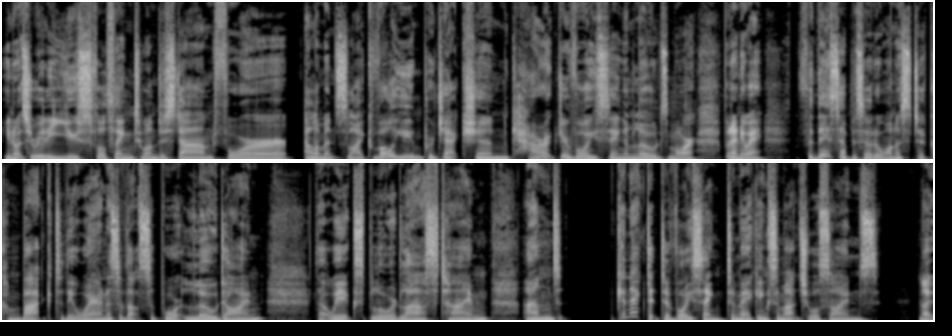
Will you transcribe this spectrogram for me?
you know, it's a really useful thing to understand for elements like volume, projection, character voicing, and loads more. But anyway, for this episode, I want us to come back to the awareness of that support low down that we explored last time and connect it to voicing, to making some actual sounds. Now,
